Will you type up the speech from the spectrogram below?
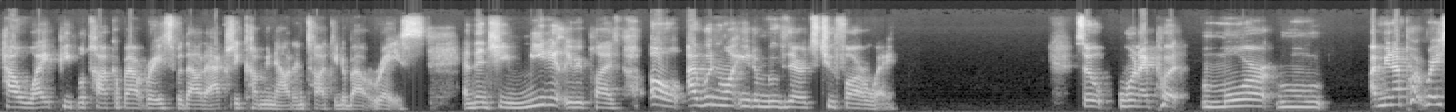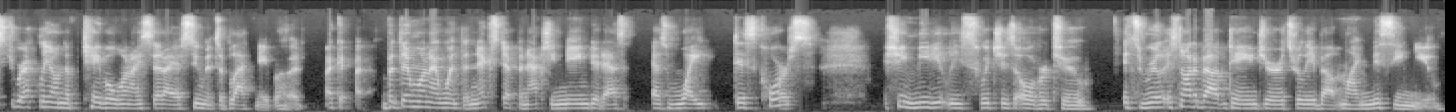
how white people talk about race without actually coming out and talking about race. And then she immediately replies, Oh, I wouldn't want you to move there. It's too far away. So when I put more, I mean, I put race directly on the table when I said I assume it's a black neighborhood. I could, but then when I went the next step and actually named it as as white discourse, she immediately switches over to it's real. It's not about danger. It's really about my missing you.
